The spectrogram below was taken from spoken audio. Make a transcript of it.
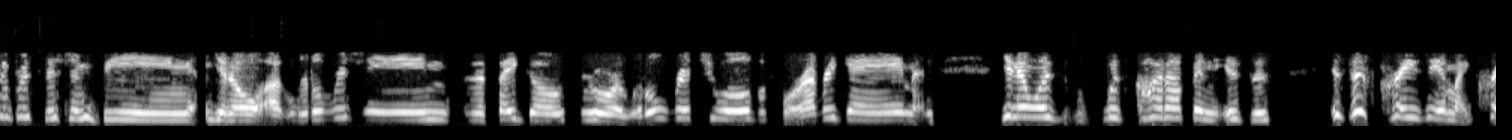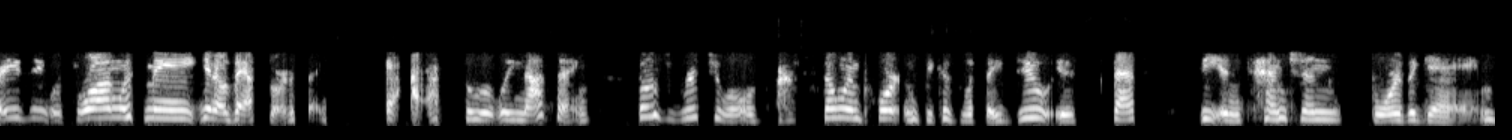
superstition being, you know, a little regime that they go through or a little ritual before every game and, you know, was, was caught up in, is this, is this crazy? Am I crazy? What's wrong with me? You know, that sort of thing. A- Absolutely nothing. Those rituals are so important because what they do is set the intention for the game.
